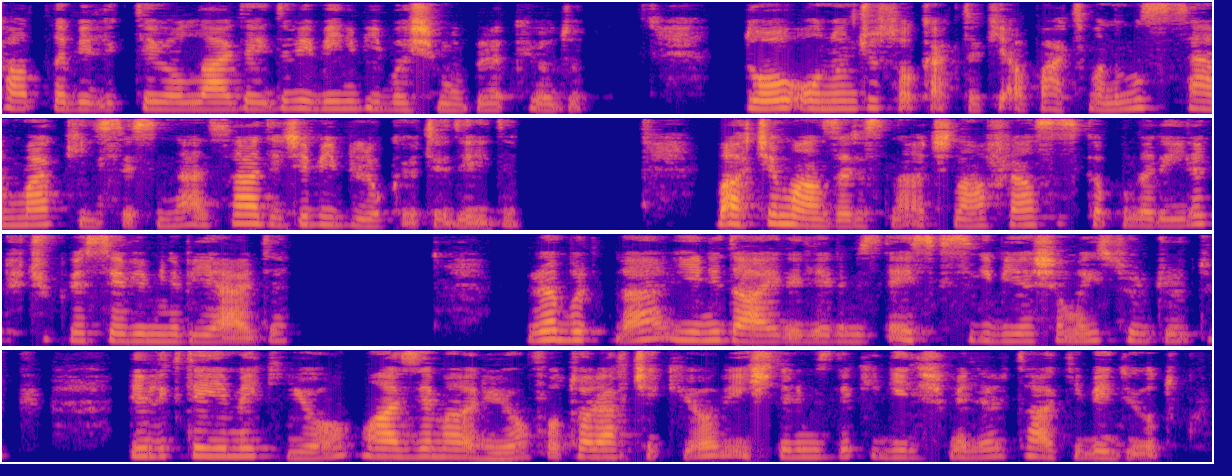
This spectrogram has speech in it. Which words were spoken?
Cult'la birlikte yollardaydı ve beni bir başıma bırakıyordu. Doğu 10. sokaktaki apartmanımız St. Mark Kilisesi'nden sadece bir blok ötedeydi. Bahçe manzarasına açılan Fransız kapılarıyla küçük ve sevimli bir yerdi. Robert'la yeni dairelerimizde eskisi gibi yaşamayı sürdürdük. Birlikte yemek yiyor, malzeme arıyor, fotoğraf çekiyor ve işlerimizdeki gelişmeleri takip ediyorduk.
